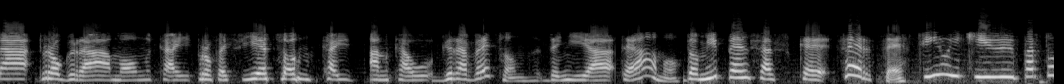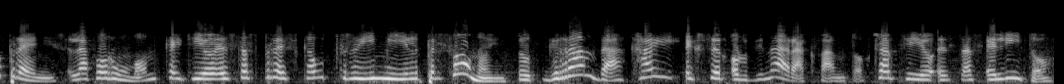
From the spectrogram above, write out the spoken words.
la programon kaj profesiecon kaj ancau graveton de nia teamo. Do mi pensas che certe tiui qui partoprenis la forumon, che tio estas prescau 3000 personoin. Do granda kai exterordinara quanto, char tio estas elito,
